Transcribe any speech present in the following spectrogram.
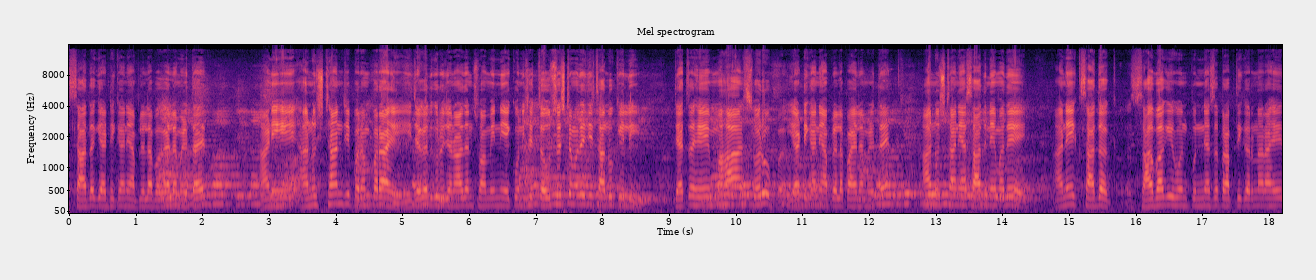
साधक या ठिकाणी आपल्याला बघायला मिळत आहेत आणि ही अनुष्ठान जी परंपरा आहे ही जगद्गुरू जनार्दन स्वामींनी एकोणीसशे चौसष्टमध्ये जी चालू केली त्याचं हे महास्वरूप या ठिकाणी आपल्याला पाहायला मिळतं आहे अनुष्ठान या साधनेमध्ये अनेक साधक सहभागी होऊन पुण्याचं प्राप्ती करणार आहेत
